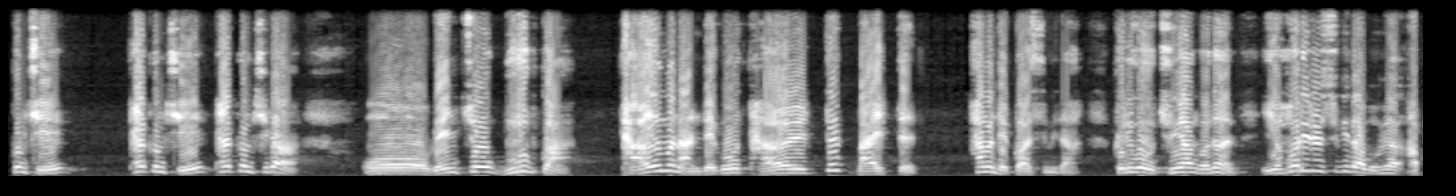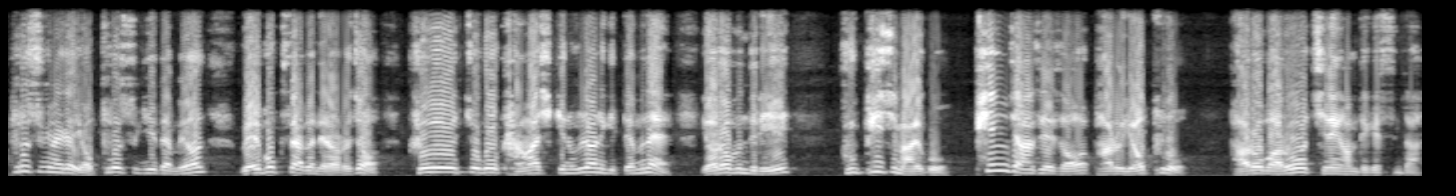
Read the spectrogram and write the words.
꿈치 팔꿈치 팔꿈치가 어, 왼쪽 무릎과 닿으면 안 되고 닿을 듯 말 듯 하면 될 것 같습니다. 그리고 중요한 거는 이 허리를 숙이다 보면 앞으로 숙이는 게 옆으로 숙이다 보면 외복사근이라고 그러죠. 그쪽을 강화시키는 훈련이기 때문에 여러분들이 굽히지 말고 핀 자세에서 바로 옆으로 바로 바로 진행하면 되겠습니다.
